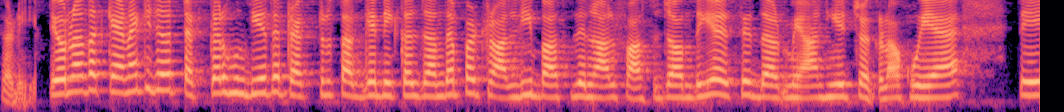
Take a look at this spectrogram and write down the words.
ਖੜੀ ਹੈ। ਤੇ ਉਹਨਾਂ ਦਾ ਕਹਿਣਾ ਹੈ ਕਿ ਜਦੋਂ ਟੱਕਰ ਹੁੰਦੀ ਹੈ ਤਾਂ ਟਰੈਕਟਰ ਤਾਂ ਅੱਗੇ ਨਿਕਲ ਜਾਂਦਾ ਪਰ ਟਰਾਲੀ ਬੱਸ ਦੇ ਨਾਲ ਫਸ ਜਾਂਦੀ ਹੈ। ਇਸੇ ਦਰਮਿਆਨ ਹੀ ਇਹ ਝਗੜਾ ਹੋਇਆ ਹੈ ਤੇ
